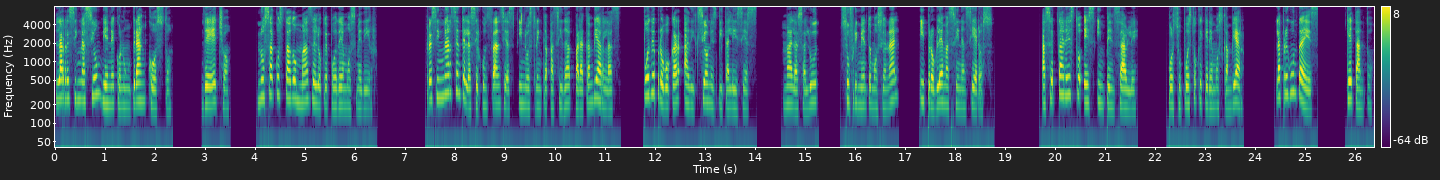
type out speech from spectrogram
La resignación viene con un gran costo. De hecho, nos ha costado más de lo que podemos medir. Resignarse ante las circunstancias y nuestra incapacidad para cambiarlas puede provocar adicciones vitalicias, mala salud, sufrimiento emocional y problemas financieros. Aceptar esto es impensable. Por supuesto que queremos cambiar. La pregunta es, ¿qué tanto?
